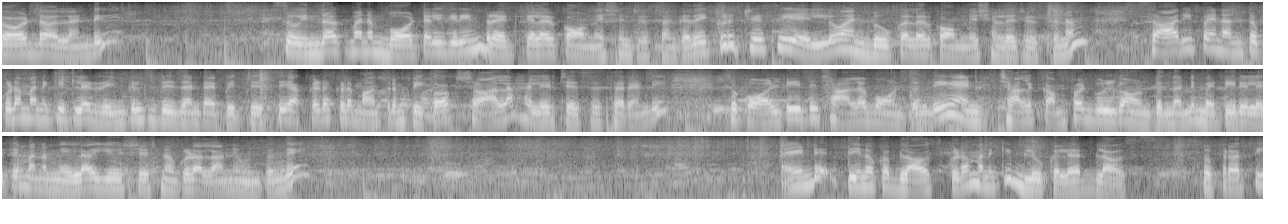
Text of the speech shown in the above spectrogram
థర్డ్ డాల్ అండి. సో ఇందాక మనం bottle green red colour combination చూస్తాం కదా. ఇక్కడ వచ్చేసి ఎల్లో అండ్ బ్లూ కలర్ కాంబినేషన్లో చూస్తున్నాం. సారీ పైన అంతా కూడా మనకి ఇట్లా రింకిల్స్ డిజైన్ టైప్ ఇచ్చేసి అక్కడక్కడ మాత్రం పికాక్ చాలా హైలైట్ చేసేసారండి. సో క్వాలిటీ అయితే చాలా బాగుంటుంది అండ్ చాలా కంఫర్టబుల్గా ఉంటుందండి. మెటీరియల్ అయితే మనం ఎలా యూజ్ చేసినా కూడా అలానే ఉంటుంది. అండ్ దీని ఒక బ్లౌజ్ కూడా మనకి బ్లూ కలర్ బ్లౌజ్ సో ప్రతి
